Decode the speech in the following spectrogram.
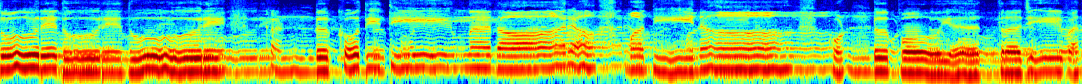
ദൂരെ ദൂരെ ദൂരെ. കണ്ടു കൊതി തീർന്നതാര മദീന? കൊണ്ടുപോയത്ര ജീവൻ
